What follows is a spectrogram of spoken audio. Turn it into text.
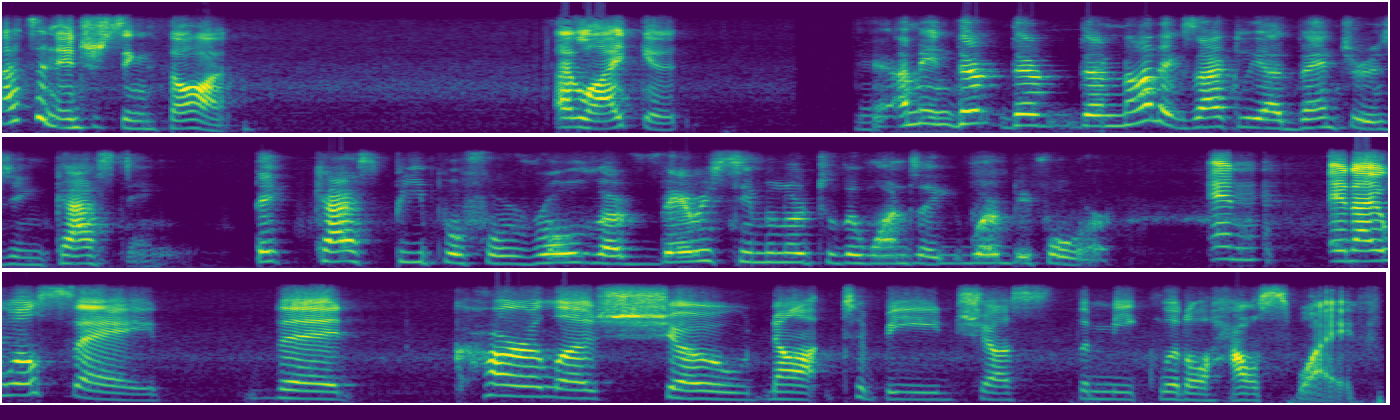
That's an interesting thought. I like it. Yeah, I mean, they're they're they're not exactly adventurous in casting. They cast people for roles that are very similar to the ones they were before. And and I will say that Carla showed not to be just the meek little housewife.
